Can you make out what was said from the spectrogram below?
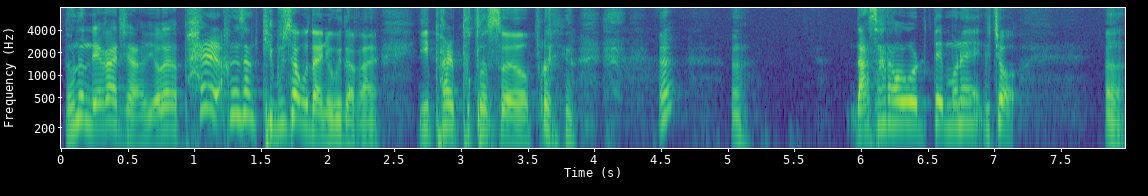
너는 내가 알잖아. 여기다 팔 항상 기부 싸고 다니고 다가 이 팔 붙었어요. 어? 어. 나사로 때문에 그죠? 어.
